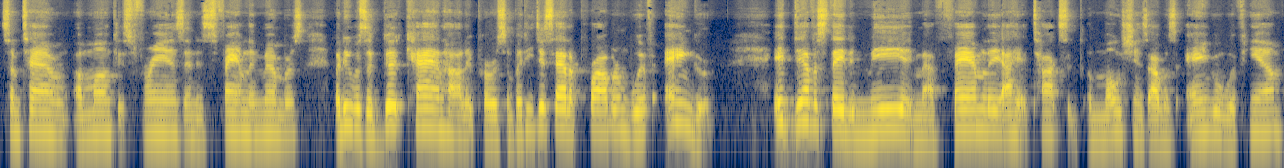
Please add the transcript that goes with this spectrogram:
sometimes among his friends and his family members but he was a good kind hearted person but he just had a problem with anger it devastated me and my family. I had toxic emotions. I was angry with him.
